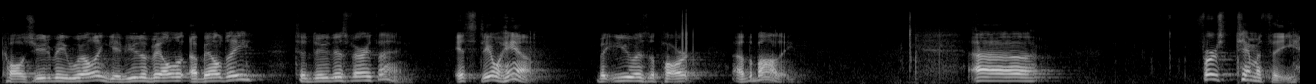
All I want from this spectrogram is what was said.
cause you to be willing, give you the ability to do this very thing. It's still Him, but you as a part of the body. Uh, 1 Timothy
